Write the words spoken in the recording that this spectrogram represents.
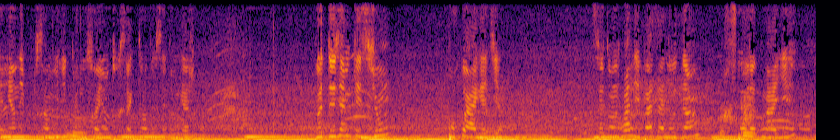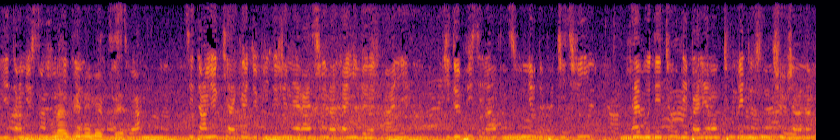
Et rien n'est plus symbolique que nous soyons tous acteurs de cet engagement. Votre deuxième question, pourquoi Agadir? Cet endroit n'est pas anodin pour notre marié. Il est un lieu symbolique rempli faite. d'histoire. C'est un lieu qui accueille depuis des générations la famille de notre marié, qui depuis ses lointains souvenirs de petite fille, rêve au détour des palais entourés de somptueux jardins,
